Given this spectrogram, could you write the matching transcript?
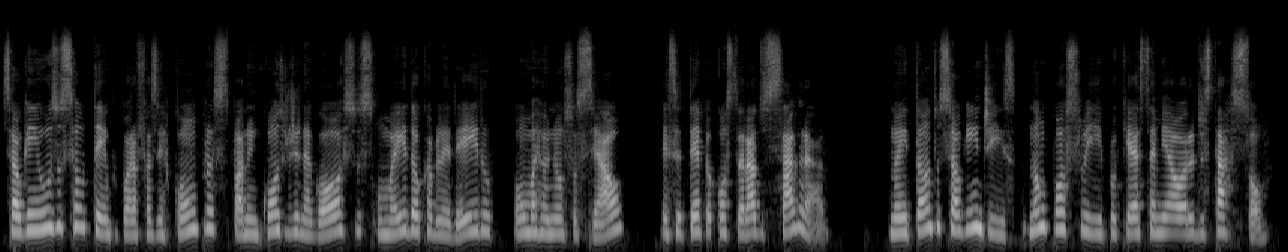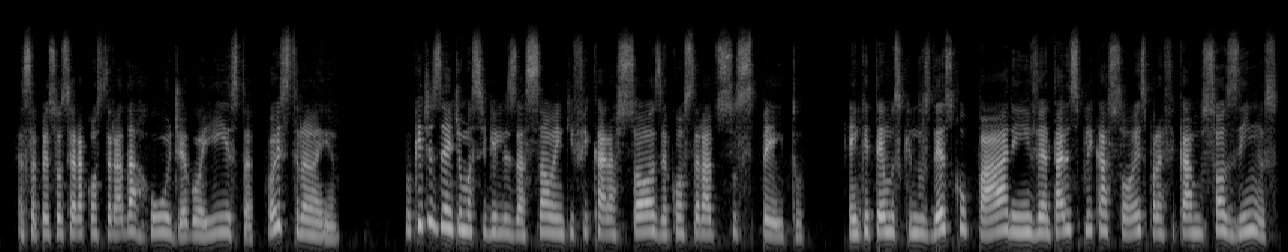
Se alguém usa o seu tempo para fazer compras, para um encontro de negócios, uma ida ao cabeleireiro ou uma reunião social, esse tempo é considerado sagrado. No entanto, se alguém diz, não posso ir porque esta é minha hora de estar só, essa pessoa será considerada rude, egoísta ou estranha. O que dizer de uma civilização em que ficar a sós é considerado suspeito, em que temos que nos desculpar e inventar explicações para ficarmos sozinhos,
